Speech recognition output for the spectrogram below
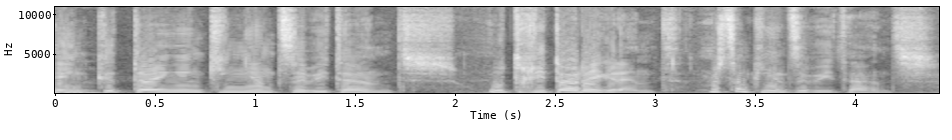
em que têm 500 habitantes. O território é grande, mas são 500 habitantes.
